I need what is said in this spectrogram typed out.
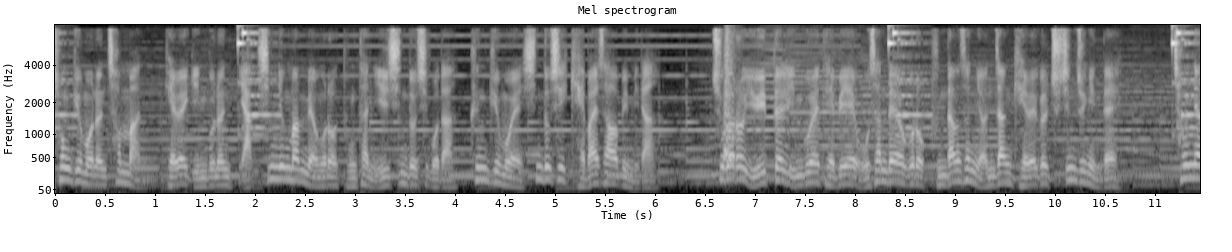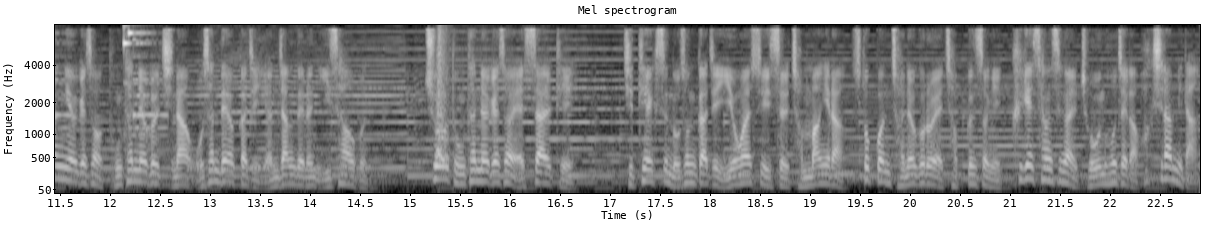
총 규모는 1000만, 계획 인구는 약 16만 명으로 동탄 1신도시보다 큰 규모의 신도시 개발 사업입니다. 추가로 유입될 인구에 대비해 오산대역으로 분당선 연장 계획을 추진 중인데 청량리역에서 동탄역을 지나 오산대역까지 연장되는 이 사업은 추후 동탄역에서 SRT, GTX 노선까지 이용할 수 있을 전망이라 수도권 전역으로의 접근성이 크게 상승할 좋은 호재가 확실합니다.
